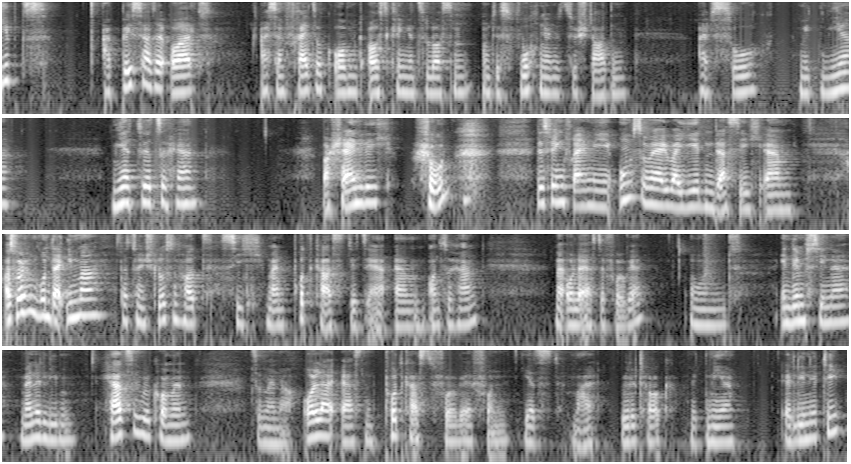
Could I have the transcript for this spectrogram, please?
gibt's ein besserer Ort, als einen Freitagabend ausklingen zu lassen und das Wochenende zu starten, als so mit mir, mir zuzuhören? Wahrscheinlich schon. Deswegen freue ich mich umso mehr über jeden, der sich ähm, aus welchem Grund er immer dazu entschlossen hat, sich meinen Podcast jetzt äh, ähm, anzuhören. Meine allererste Folge. Und in dem Sinne, meine Lieben, herzlich willkommen zu meiner allerersten Podcast-Folge von Jetzt mal Real Talk mit mir, Elinity.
